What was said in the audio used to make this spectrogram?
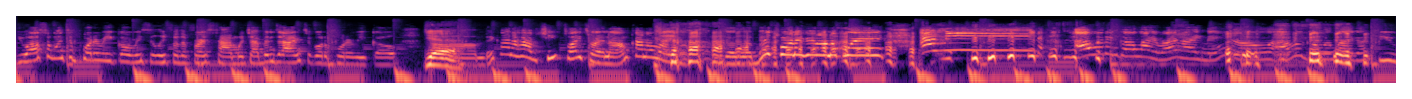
you also went to Puerto Rico recently for the first time, which I've been dying to go to Puerto Rico. Yeah. Um they kinda have cheap flights right now. I'm kinda like, does a bitch wanna get on a plane? I mean I wouldn't go like right right now. I would go in like a few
